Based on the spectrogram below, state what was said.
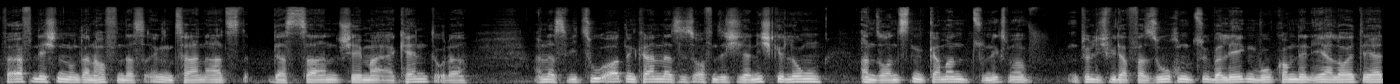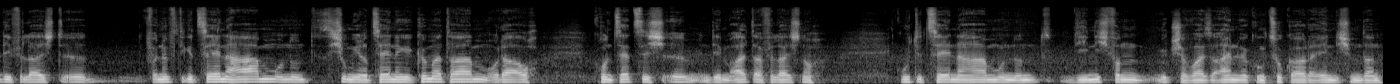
veröffentlichen und dann hoffen, dass irgendein Zahnarzt das Zahnschema erkennt oder anders wie zuordnen kann. Das ist offensichtlich ja nicht gelungen. Ansonsten kann man zunächst mal natürlich wieder versuchen zu überlegen, wo kommen denn eher Leute her, die vielleicht äh, vernünftige Zähne haben und, und, sich um ihre Zähne gekümmert haben oder auch grundsätzlich äh, in dem Alter vielleicht noch gute Zähne haben und, und die nicht von möglicherweise Einwirkung Zucker oder ähnlichem dann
